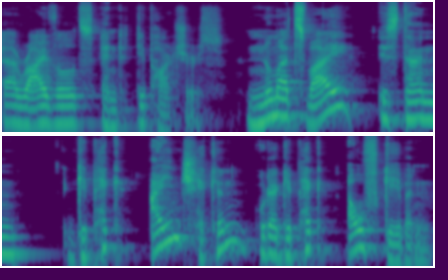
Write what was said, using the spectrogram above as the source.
Arrivals and Departures. Nummer zwei ist dann Gepäck einchecken oder Gepäck aufgeben.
